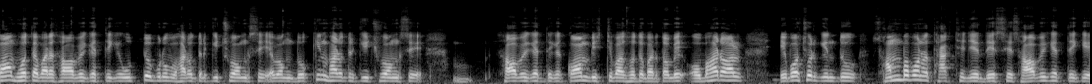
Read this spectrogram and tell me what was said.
কম হতে পারে স্বাভাবিকের থেকে। উত্তর পূর্ব ভারতের কিছু অংশে এবং দক্ষিণ ভারতের কিছু অংশে স্বাভাবিকের থেকে কম বৃষ্টিপাত হতে পারে। তবে ওভারঅল এবছর কিন্তু সম্ভাবনা থাকছে যে দেশে স্বাভাবিকের থেকে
